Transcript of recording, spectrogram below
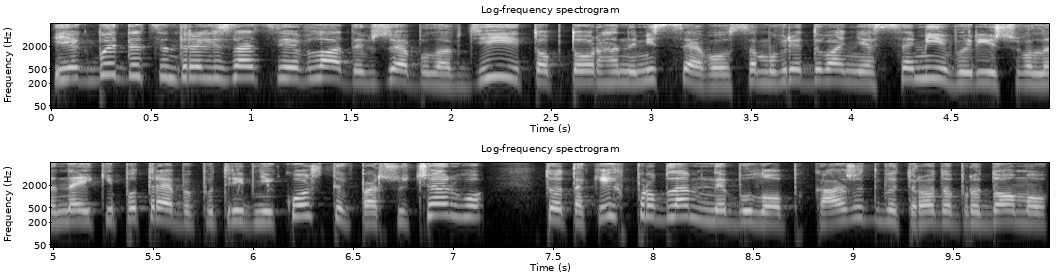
Якби децентралізація влади вже була в дії, тобто органи місцевого самоврядування самі вирішували, на які потреби потрібні кошти в першу чергу, то таких проблем не було б, каже Дмитро Добродомов.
